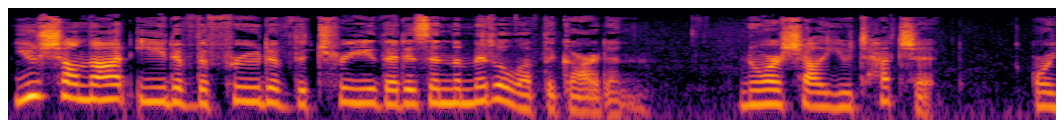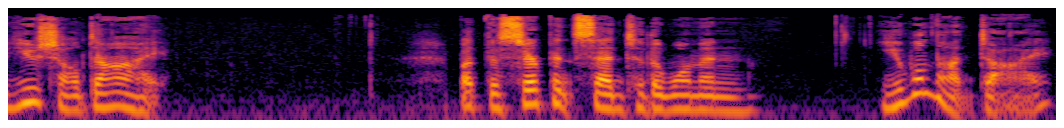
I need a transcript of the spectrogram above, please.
You shall not eat of the fruit of the tree that is in the middle of the garden, nor shall you touch it, or you shall die. But the serpent said to the woman, You will not die,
